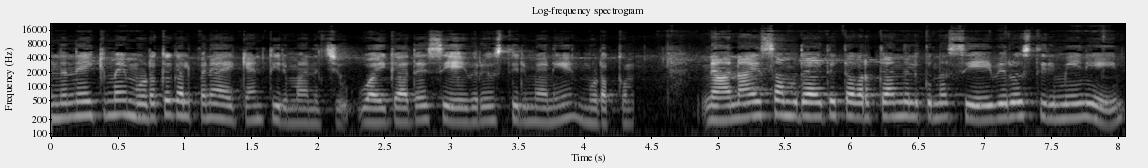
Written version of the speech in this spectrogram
എന്നേക്കുമായി മുടക്ക് കൽപ്പന അയക്കാൻ തീരുമാനിച്ചു. വൈകാതെ സേവിയറസ് തിരുമേനിയെ മുടക്കും. ജ്ഞാനായ സമുദായത്തെ തകർക്കാൻ നിൽക്കുന്ന സേവിയറസ് തിരുമേനിയെയും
